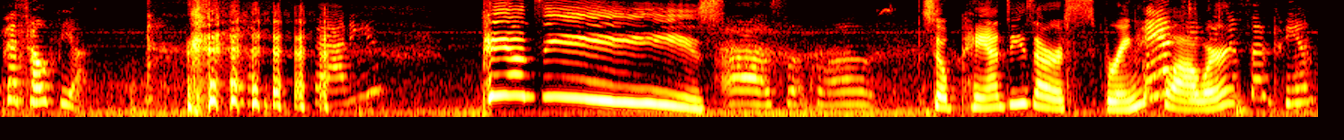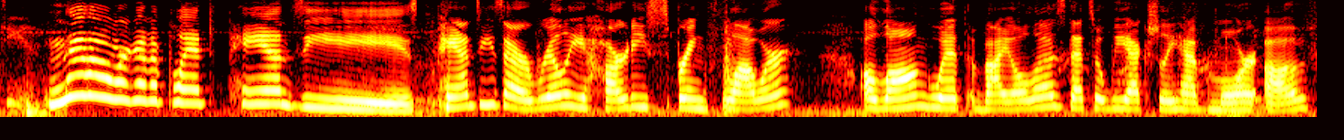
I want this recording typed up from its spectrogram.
Pitophias. Pansies. Ah, so close. So pansies are a spring flower. Said panties. Now we're gonna plant pansies. Pansies are a really hardy spring flower along with violas. That's what we actually have more of.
